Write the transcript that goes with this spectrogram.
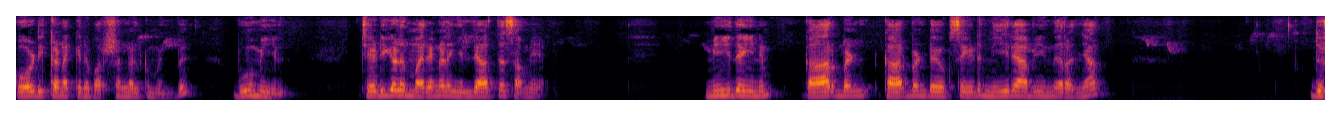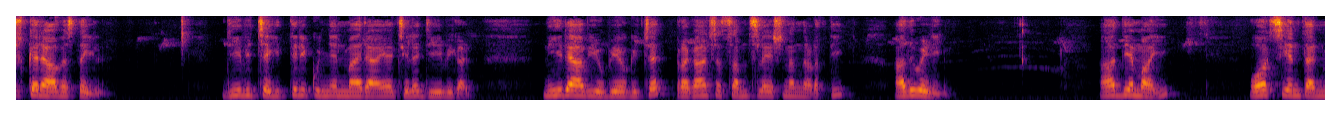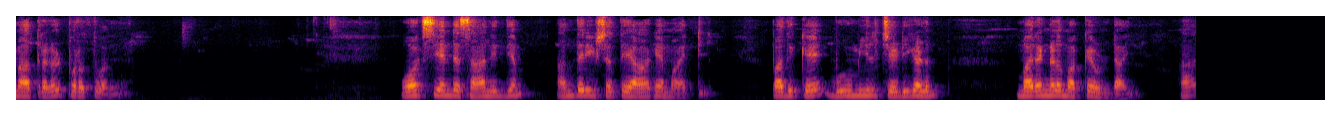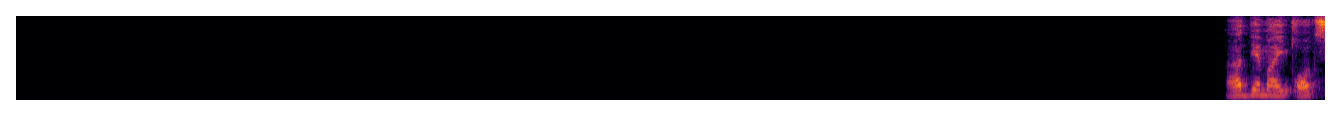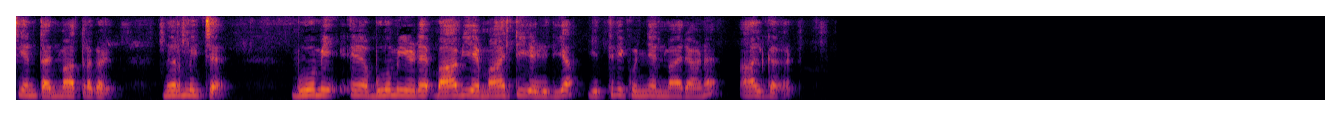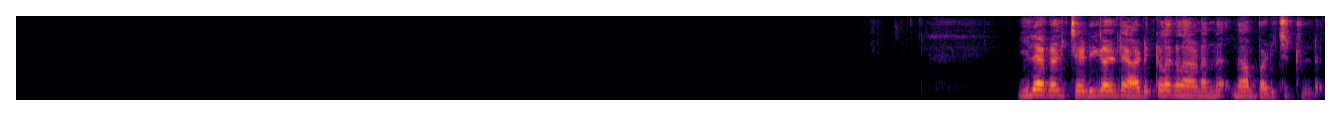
കോടിക്കണക്കിന് വർഷങ്ങൾക്ക് മുൻപ് ഭൂമിയിൽ ചെടികളും മരങ്ങളും ഇല്ലാത്ത സമയം മീതൈനും കാർബൺ കാർബൺ ഡൈ ഓക്സൈഡ് നീരാവി നിറഞ്ഞ ദുഷ്കരാവസ്ഥയിൽ ജീവിച്ച ഇത്തിരി കുഞ്ഞന്മാരായ ചില ജീവികൾ നീരാവി ഉപയോഗിച്ച് പ്രകാശ സംശ്ലേഷണം നടത്തി. അതുവഴി ആദ്യമായി ഓക്സിജൻ തന്മാത്രകൾ പുറത്തു വന്നു ഓക്സിജന്റെ സാന്നിധ്യം അന്തരീക്ഷത്തെ ആകെ മാറ്റി. പതുക്കെ ഭൂമിയിൽ ചെടികളും മരങ്ങളുമൊക്കെ ഉണ്ടായി. ആദ്യമായി ഓക്സിജൻ തന്മാത്രകൾ നിർമ്മിച്ച് ഭൂമി ഭൂമിയുടെ ഭാവിയെ മാറ്റി എഴുതിയ ഇത്തിരി കുഞ്ഞന്മാരാണ് ആൽഗകൾ. ഇലകൾ ചെടികളുടെ അടുക്കളകളാണെന്ന് നാം പഠിച്ചിട്ടുണ്ട്.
